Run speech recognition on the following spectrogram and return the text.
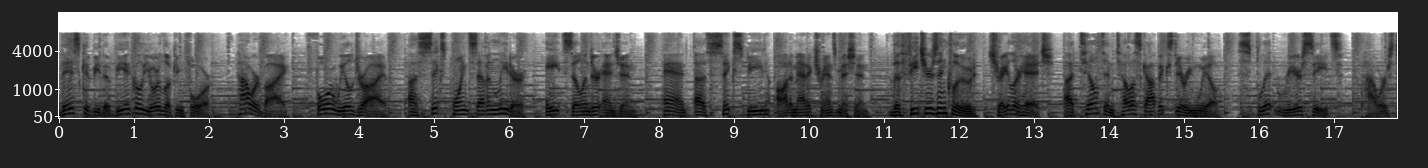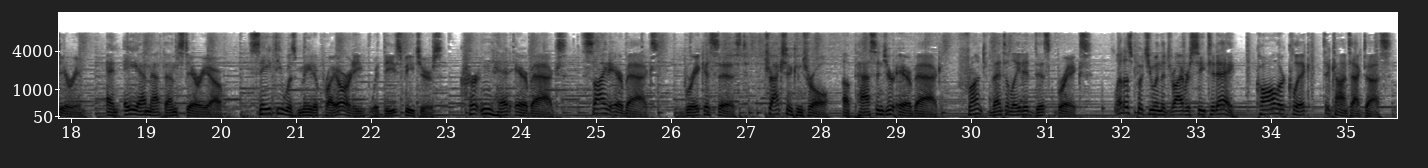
This could be the vehicle you're looking for. Powered by four wheel drive, a 6.7 liter, eight cylinder engine, and a six speed automatic transmission. The features include trailer hitch, a tilt and telescopic steering wheel, split rear seats, power steering, and AM FM stereo. Safety was made a priority with these features curtain head airbags, side airbags, brake assist, traction control, a passenger airbag, front ventilated disc brakes. Let us put you in the driver's seat today. Call or click to contact us.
